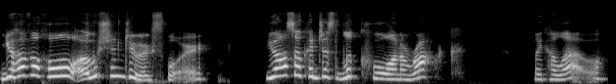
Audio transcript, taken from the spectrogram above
You have a whole ocean to explore. You also could just look cool on a rock. Like, hello.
